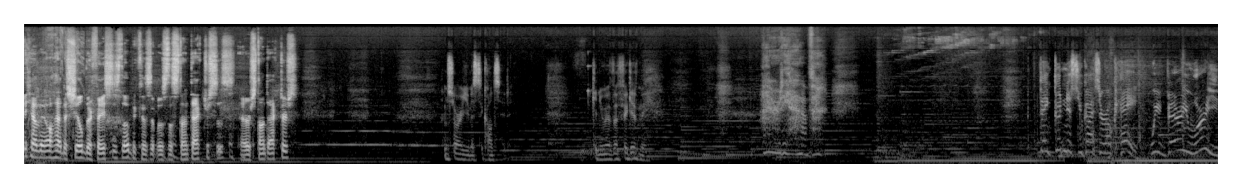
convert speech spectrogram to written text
See how they all had to shield their faces though because it was the stunt actresses or stunt actors. I'm sorry you missed the concert. Can you ever forgive me? I already have. Thank goodness you guys are okay. We're very worried.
